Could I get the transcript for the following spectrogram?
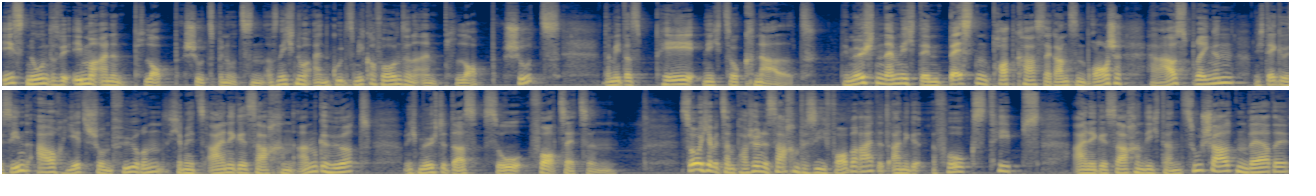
ist nun, dass wir immer einen Plop-Schutz benutzen. Also nicht nur ein gutes Mikrofon, sondern einen Plop-Schutz, damit das P nicht so knallt. Wir möchten nämlich den besten Podcast der ganzen Branche herausbringen. Und ich denke, wir sind auch jetzt schon führend. Ich habe mir jetzt einige Sachen angehört und ich möchte das so fortsetzen. So, ich habe jetzt ein paar schöne Sachen für Sie vorbereitet, einige Erfolgstipps, einige Sachen, die ich dann zuschalten werde.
